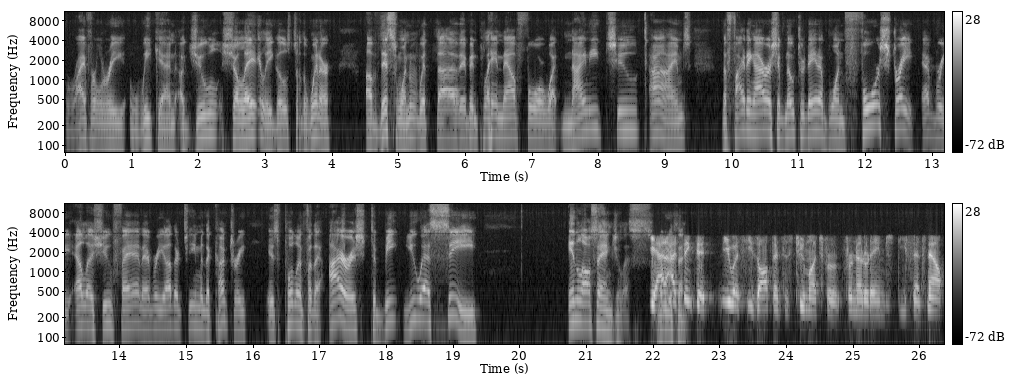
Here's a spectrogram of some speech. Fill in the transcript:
rivalry weekend. A Jewel Shillelagh goes to the winner of this one. With uh, they've been playing now for what 92 times. The Fighting Irish of Notre Dame have won four straight. Every LSU fan, every other team in the country is pulling for the Irish to beat USC in Los Angeles. Yeah, What do you I think that USC's offense is too much for for Notre Dame's defense. Now,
